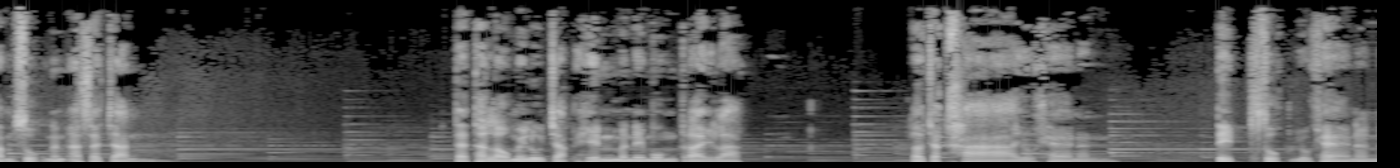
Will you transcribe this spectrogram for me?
ความสุขนั้นอัศจรรย์ แต่ถ้าเราไม่รู้จักเห็นมันในมุมไตรลักษณ์ เราจะคาอยู่แค่นั้น ติดสุขอยู่แค่นั้น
